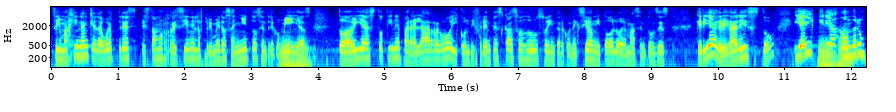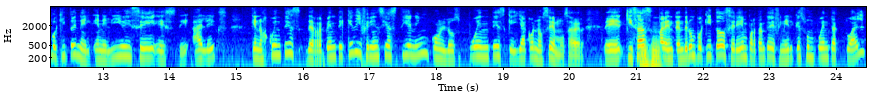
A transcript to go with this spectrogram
se imaginan que la Web3 estamos recién en los primeros añitos, entre comillas. Todavía esto tiene para largo y con diferentes casos de uso de interconexión y todo lo demás. Entonces, quería agregar esto. Y ahí quería ahondar un poquito en el, en el IBC, este, Alex, que nos cuentes de repente qué diferencias tienen con los puentes que ya conocemos. A ver, eh, quizás para entender un poquito sería importante definir qué es un puente actual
